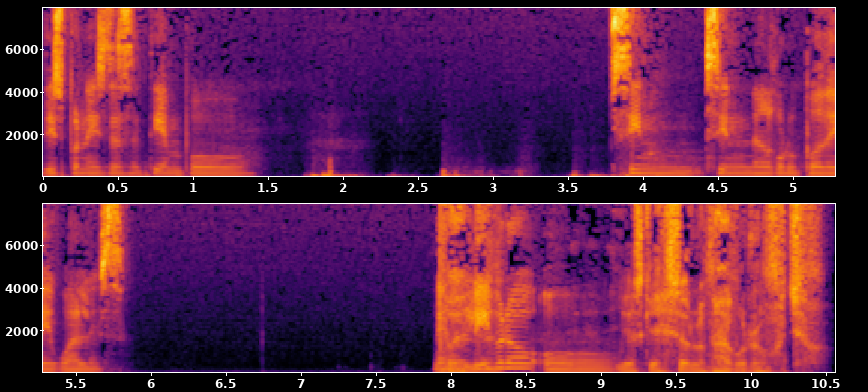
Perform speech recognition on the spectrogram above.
disponéis de ese tiempo sin, sin el grupo de iguales? ¿Leer Pues un libro o...? Yo es que solo me aburro mucho.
